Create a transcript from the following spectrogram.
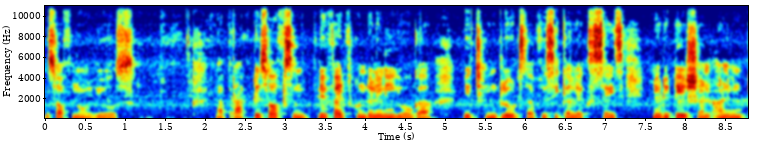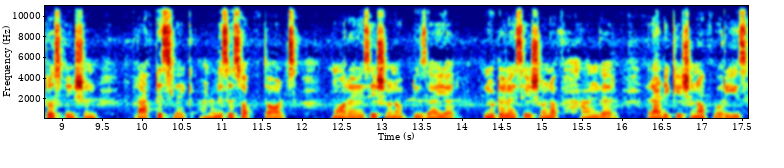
is of no use. The practice of simplified Kundalini Yoga, which includes the physical exercise, meditation, and introspection, practice like analysis of thoughts, moralization of desire, neutralization of anger, eradication of worries,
